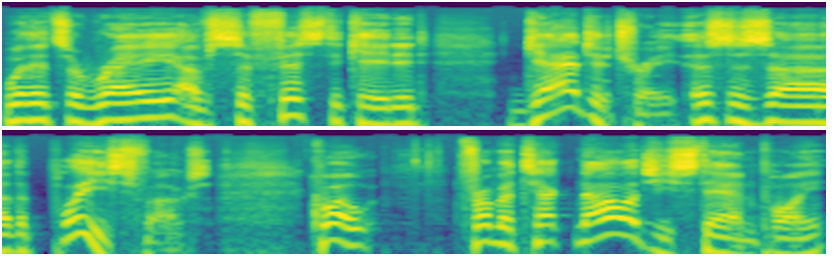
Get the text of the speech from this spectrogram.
with its array of sophisticated gadgetry. This is uh, the police, folks. Quote, from a technology standpoint,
